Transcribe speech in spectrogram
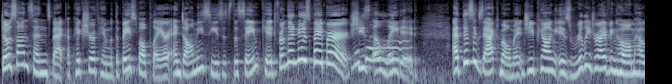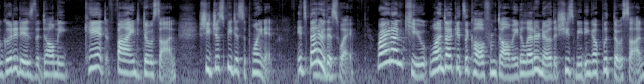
Dosan sends back a picture of him with the baseball player, and Dalmi sees it's the same kid from the newspaper. She's elated. At this exact moment, Ji Pyong is really driving home how good it is that Dalmi can't find Dosan. She'd just be disappointed. It's better this way. Right on cue, Wondok gets a call from Dalmi to let her know that she's meeting up with Dosan.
